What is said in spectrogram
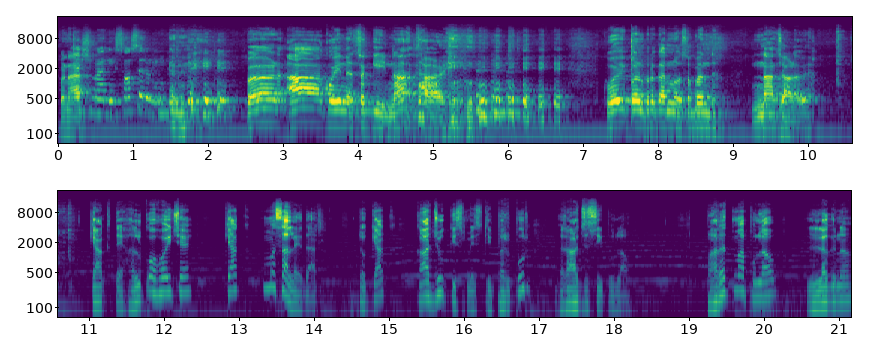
પણ આ પણ આ કોઈને સગી ના થાય. કોઈ પણ પ્રકારનો સંબંધ ના જાળવે. ક્યાંક તે હલકો હોય છે ક્યાંક મસાલેદાર. તો ક્યાંક કાજુ કિસમિસથી ભરપૂર રાજસી પુલાવ. ભારતમાં પુલાવ લગ્ન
